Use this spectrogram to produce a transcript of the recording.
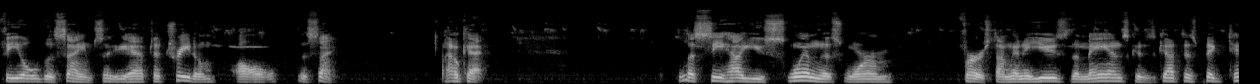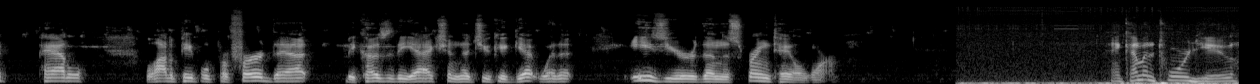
feel the same, so you have to treat them all the same. Okay. Let's see how you swim this worm first. I'm going to use the Mann's because it's got this big tip paddle. A lot of people preferred that because of the action that you could get with it easier than the springtail worm. And coming toward you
